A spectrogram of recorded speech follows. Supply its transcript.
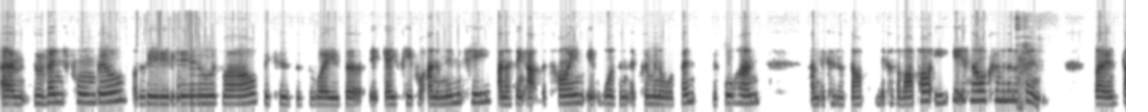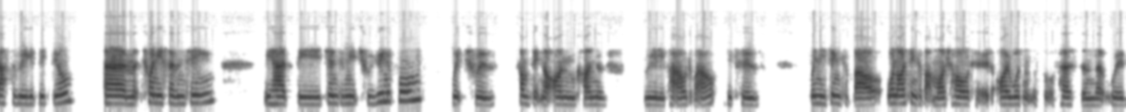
um, the revenge porn bill was a really big deal as well because of the way that it gave people anonymity. And I think at the time it wasn't a criminal offence beforehand. And because of that, because of our party, it is now a criminal offence. So that's a really big deal. Um, 2017, we had the gender neutral uniforms, which was something that I'm kind of really proud about because when you think about, when I think about my childhood, I wasn't the sort of person that would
